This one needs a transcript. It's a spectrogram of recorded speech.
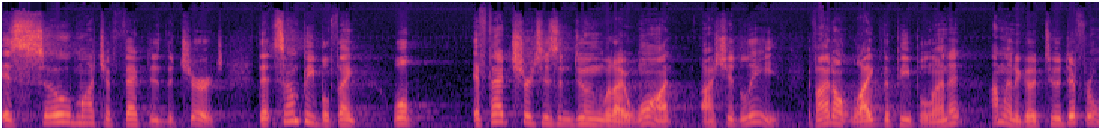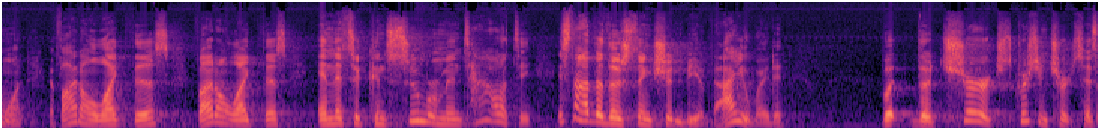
has so much affected the church that some people think, well, if that church isn't doing what I want, I should leave. If I don't like the people in it, I'm going to go to a different one. If I don't like this, if I don't like this, and it's a consumer mentality. It's not that those things shouldn't be evaluated, but the church, Christian church says,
